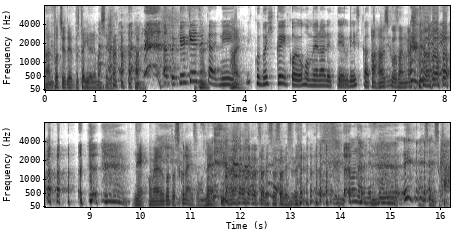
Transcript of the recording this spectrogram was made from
あの途中でぶった切られましたけど。はい。あと休憩時間に、はい。はい。この低い声を褒められて嬉しかったあ、です。牛久さんが？ね、褒められること少ないですもんね。そうです、そうです。そうなんです。そうですか。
